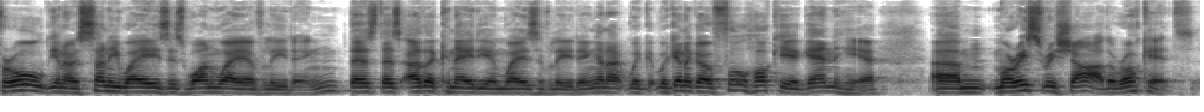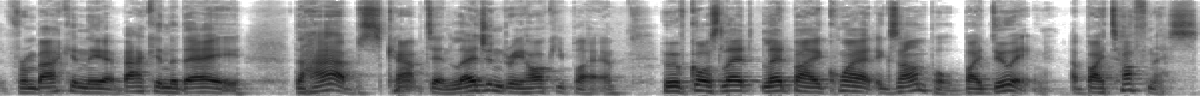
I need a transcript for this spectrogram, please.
for all you know, sunny ways is one way of leading. There's there's other Canadian ways of leading, and I, we're, we're going to go full hockey again here. Um, Maurice Richard, the Rocket from back in the back in the day, the Habs captain, legendary hockey player, who of course led led by a quiet example, by doing, by toughness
